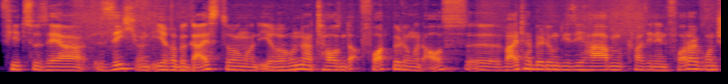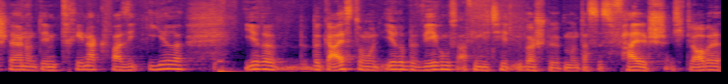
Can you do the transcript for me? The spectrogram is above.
viel zu sehr sich und ihre Begeisterung und ihre 100.000 Fortbildung und Aus, äh, Weiterbildung, die sie haben, quasi in den Vordergrund stellen und dem Trainer quasi ihre, ihre Begeisterung und ihre Bewegungsaffinität überstülpen. Und das ist falsch. Ich glaube,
